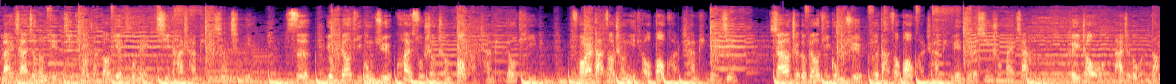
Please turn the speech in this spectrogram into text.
买家就能点击跳转到店铺内其他产品详情页。四、用标题工具快速生成爆款产品标题，从而打造成一条爆款产品链接。想要这个标题工具和打造爆款产品链接的新手卖家，可以找我拿这个文档，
